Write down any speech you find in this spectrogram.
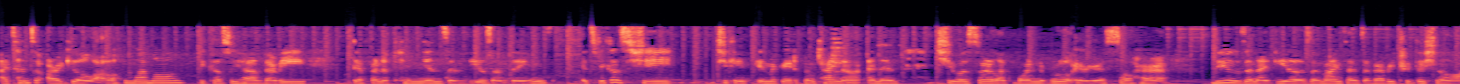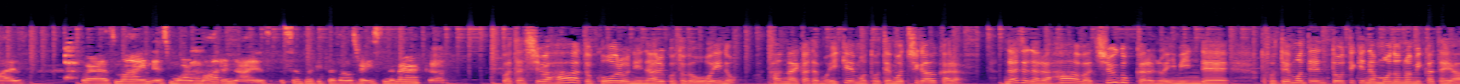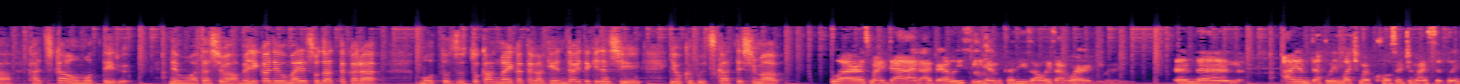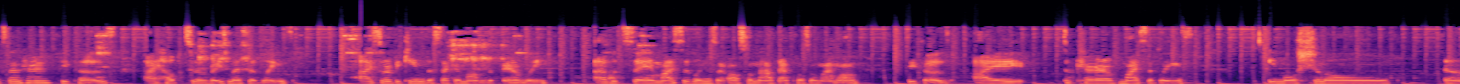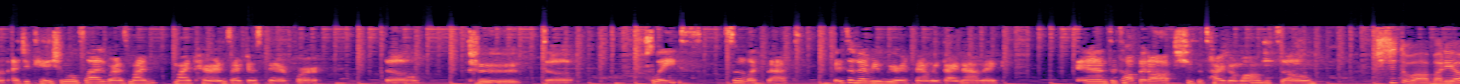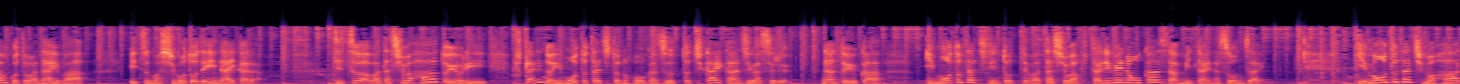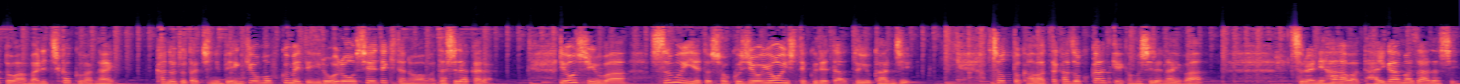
I tend to argue a lot with my mom because we have very different opinions and views on things. It's because she she came immigrated from China and then she was sort of like born in the rural areas, so her views and ideas and mindsets are very traditionalized, whereas mine is more modernized simply because I was raised in America. 私は母と口論になることが多いの考え方も意見もとても違うから なぜなら母は中国からの移民でとても伝統的なものの見方や価値観を持っているでも私はアメリカで生まれ育ったからもっとずっと考え方が現代的だしよくぶつかってしまう Whereas my dad, I barely see him because he's always at work. And then I am definitely much more closer to my siblings than her because I helped to raise my siblings. I sort of became the second mom of the family. I would say my siblings are also not that close with my mom because I took care of my siblings' emotional, uh, educational side, whereas my my parents are just there for the food, the place, sort of like that. It's a very weird family dynamic. And to top it off, she's a tiger mom, so 父とはあまり会うことはないわいつも仕事でいないから 実は私は母とより2人の妹たちとの方がずっと近い感じがする。なんというか妹たちにとって私は2人目のお母さんみたいな存在。妹たちも母とはあまり近くはない。彼女たちに勉強も含めていろいろ教えてきたのは私だから。両親は住む家と食事を用意してくれたという感じ。ちょっと変わった家族関係かもしれないわ。それに母はタイガーマザーだし。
